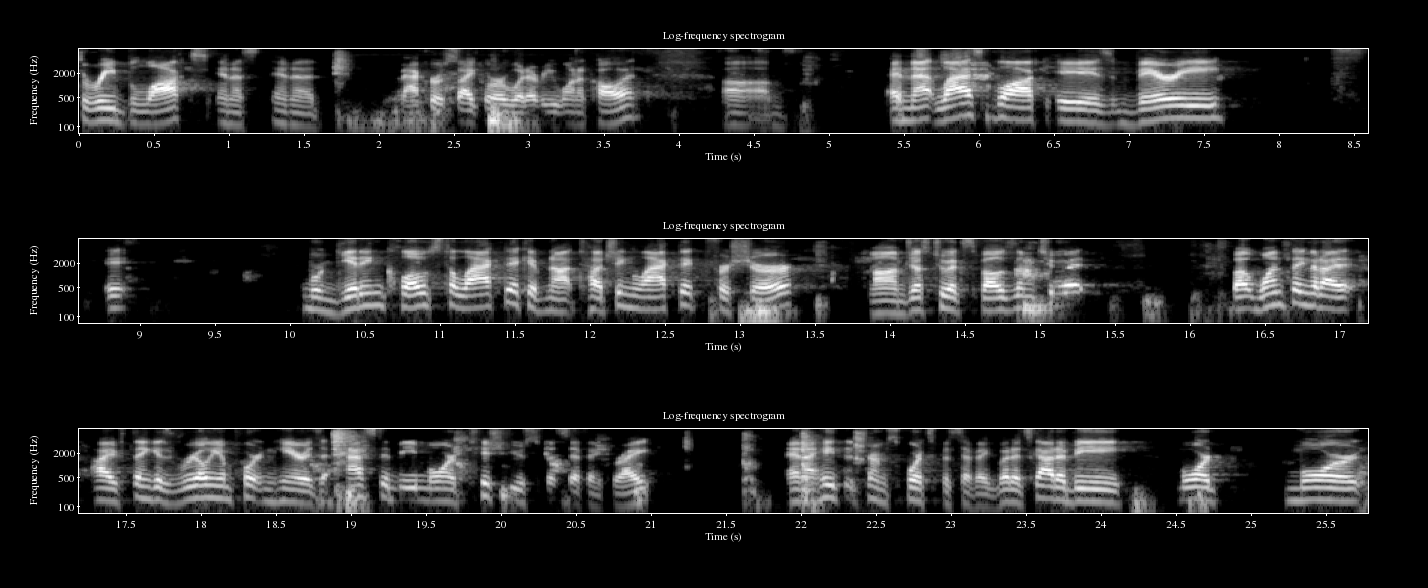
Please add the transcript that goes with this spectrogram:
three blocks in a, in a macro cycle or whatever you want to call it. Um, and that last block is very, it, we're getting close to lactic, if not touching lactic for sure, um, just to expose them to it. But one thing that I, I think is really important here is it has to be more tissue specific, right? And I hate the term sports specific, but it's got to be more more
